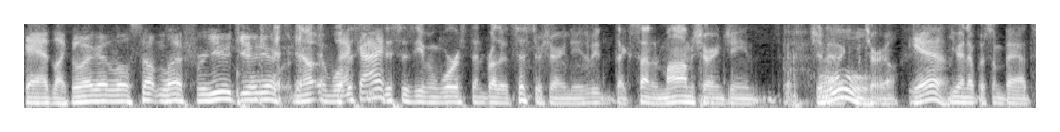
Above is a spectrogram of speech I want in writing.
dad? Like, oh, I got a little something left for you, Junior. No, well, this, guy. Is, this is even worse than brother and sister sharing genes. We like son and mom sharing genes, genetic Ooh, material. yeah. you end up with some bad,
